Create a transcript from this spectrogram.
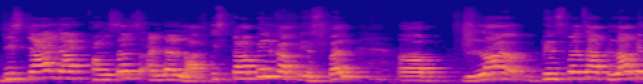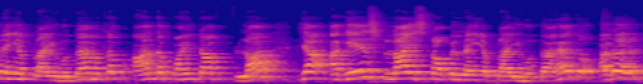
discharge of functions under law estoppel का principle law principles of law पे नहीं अप्लाई होता है। मतलब on the point of law या अगेंस्ट लॉ स्टॉपिल नहीं अप्लाई होता है। तो अगर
